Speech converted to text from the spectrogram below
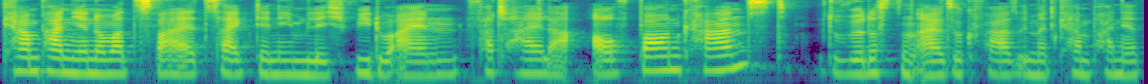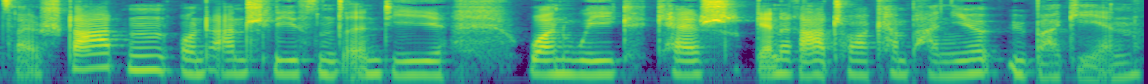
Kampagne Nummer zwei zeigt dir nämlich, wie du einen Verteiler aufbauen kannst. Du würdest dann also quasi mit Kampagne 2 starten und anschließend in die One Week Cash Generator Kampagne übergehen.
